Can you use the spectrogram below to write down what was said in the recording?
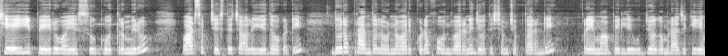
చేయి పేరు వయస్సు గోత్రం మీరు వాట్సాప్ చేస్తే చాలు ఏదో ఒకటి. దూర ప్రాంతాల్లో ఉన్నవారికి కూడా ఫోన్ ద్వారానే జ్యోతిష్యం చెప్తారండి. ప్రేమ పెళ్ళి ఉద్యోగం రాజకీయం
